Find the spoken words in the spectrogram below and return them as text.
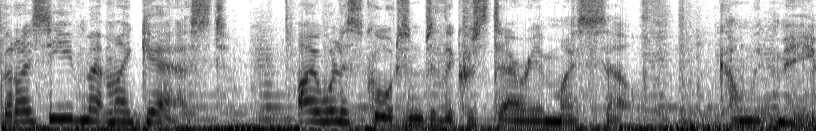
But I see you've met my guest. I will escort him to the Crystarium myself. Come with me.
